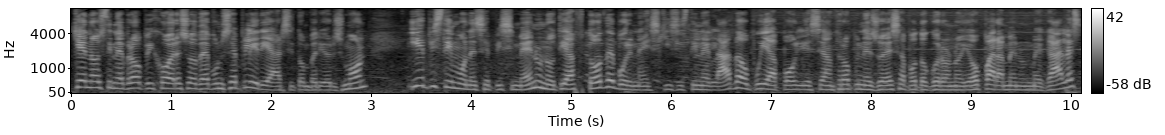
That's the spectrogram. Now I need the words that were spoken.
Και ενώ στην Ευρώπη οι χώρες οδεύουν σε πλήρη άρση των περιορισμών, οι επιστήμονες επισημαίνουν ότι αυτό δεν μπορεί να ισχύσει στην Ελλάδα, όπου οι απώλειες σε ανθρώπινες ζωές από τον κορονοϊό παραμένουν μεγάλες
